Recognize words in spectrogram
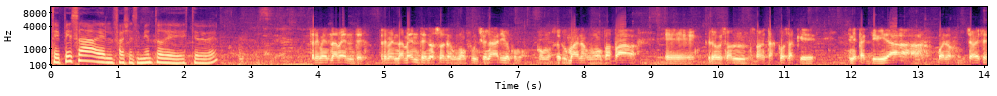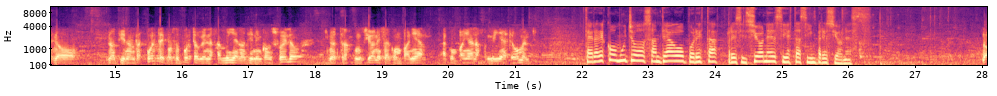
¿Te pesa el fallecimiento de este bebé? Tremendamente, tremendamente, no solo como funcionario, como, como ser humano, como papá. Eh, creo que son, son estas cosas que en esta actividad, bueno, muchas veces no, no tienen respuesta y por supuesto que en la familia no tienen consuelo y nuestra función es acompañar, acompañar a la familia en este momento. Te agradezco mucho, Santiago, por estas precisiones y estas impresiones. No,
